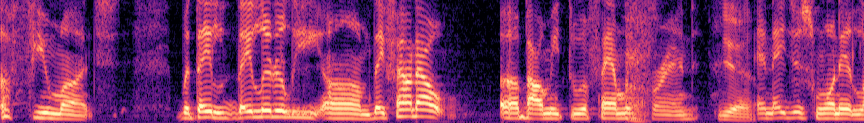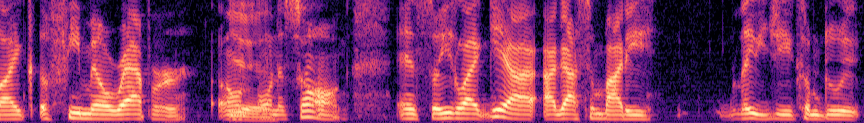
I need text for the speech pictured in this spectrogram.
a few months. But they they literally um they found out about me through a family friend. Yeah. And they just wanted like a female rapper on, Yeah. on a song, and so he's like, yeah, I, I got somebody, Lady G, come do it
